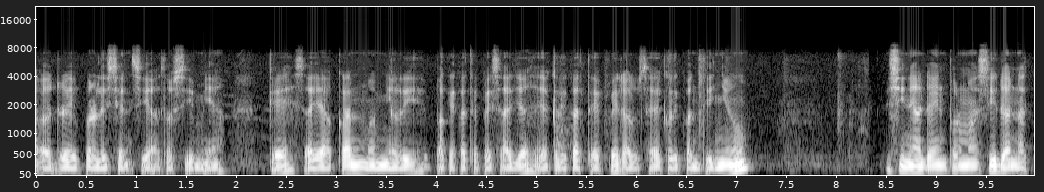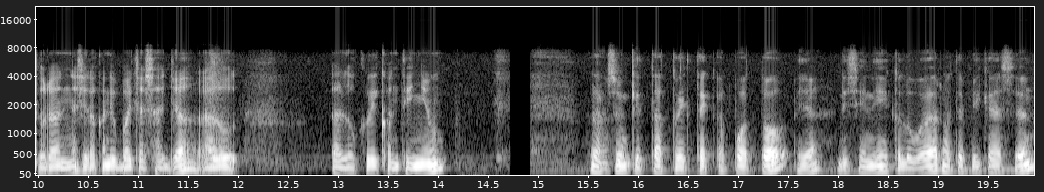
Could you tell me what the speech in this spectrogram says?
uh, driver license atau SIM ya Oke, saya akan memilih pakai KTP saja. Saya klik KTP lalu saya klik continue. Di sini ada informasi dan aturannya silakan dibaca saja lalu lalu klik continue. Langsung kita klik take a photo ya. Di sini keluar notification.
